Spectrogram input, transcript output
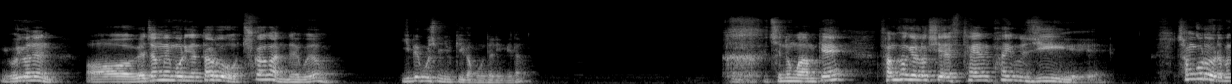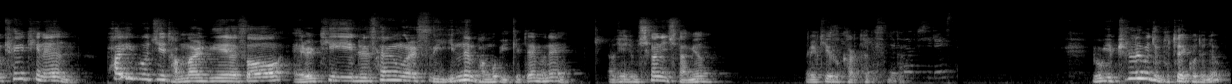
이거, 이거는 어, 외장 메모리는 따로 추가가 안 되고요. 256기가 모델입니다. 크, 진동과 함께 삼성 갤럭시 S10 5G. 참고로 여러분 KT는 5G 단말기에서 LTE를 사용할 수 있는 방법이 있기 때문에 나중에 좀 시간이 지나면 LTE로 갈아타겠습니다. 여기 필름이 좀 붙어 있거든요.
